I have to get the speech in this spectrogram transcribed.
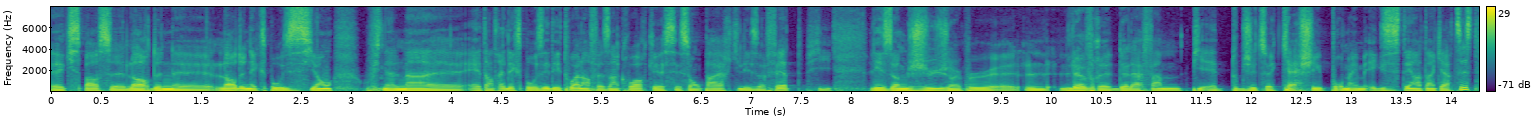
euh, qui se passe lors d'une, exposition où finalement est en train d'exposer des toiles en faisant croire que c'est son père qui les a faites. Puis les hommes jugent un peu l'œuvre de la femme, puis est obligé de se cacher pour même exister en tant qu'artiste.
